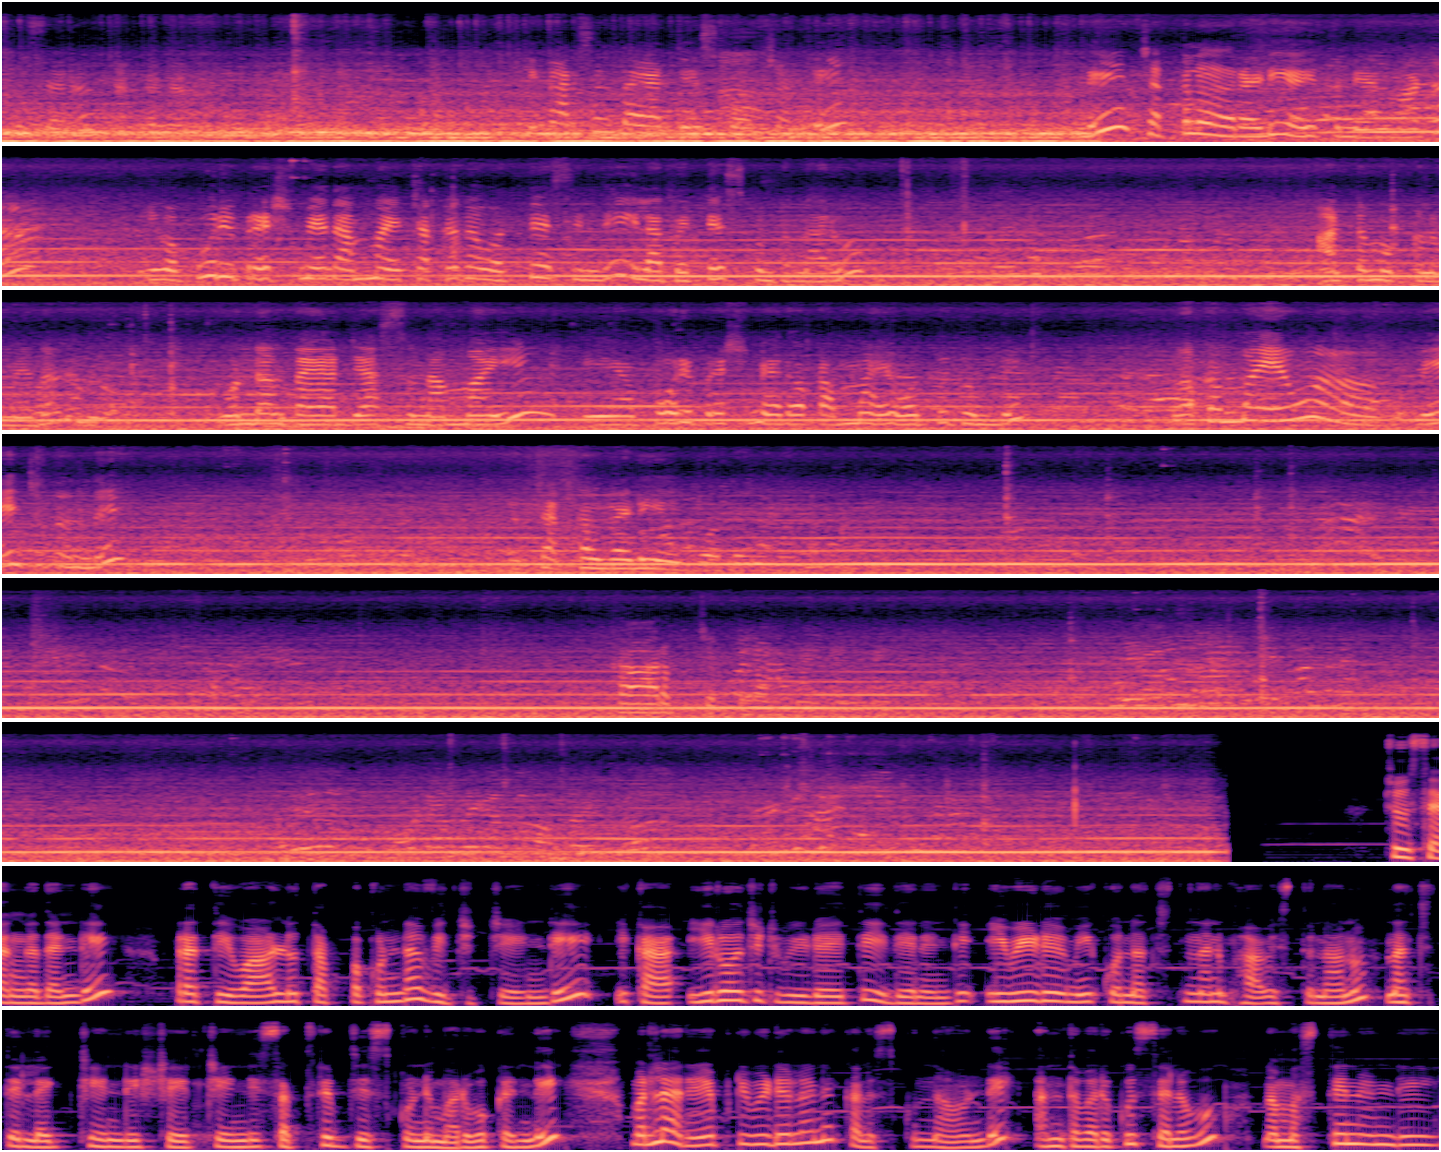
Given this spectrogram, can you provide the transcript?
చూసారా చక్కగా ఈ అరసలు తయారు చేసుకోవచ్చండి. అండి చెక్కలు రెడీ అవుతున్నాయి అనమాట ఇక పూరి బ్రష్ మీద అమ్మాయి చక్కగా ఒత్తేసింది ఇలా పెట్టేసుకుంటున్నారు. అట్ట ముక్కల మీద ఉండలు తయారు చేస్తున్న అమ్మాయి. ఈ పూరి బ్రష్ మీద ఒక అమ్మాయి ఒత్తుతుంది. ఒక అమ్మాయి ఏమో వేయించుతుంది. చెక్కలు రెడీ అయిపోతుంది కారపు చెక్కలు అన్నమాట ఇవి. చూసాం కదండి. ప్రతి వాళ్ళు తప్పకుండా విజిట్ చేయండి. ఇక ఈ రోజుటి వీడియో అయితే ఇదేనండి. ఈ వీడియో మీకు నచ్చుతుందని భావిస్తున్నాను. నచ్చితే లైక్ చేయండి షేర్ చేయండి సబ్స్క్రైబ్ చేసుకోండి మరొకండి. మరలా రేపటి వీడియోలోనే కలుసుకుందామండి. అంతవరకు సెలవు. నమస్తేనండి.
